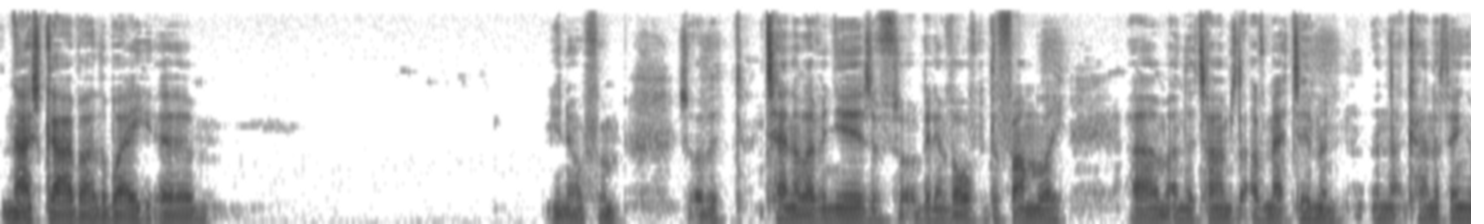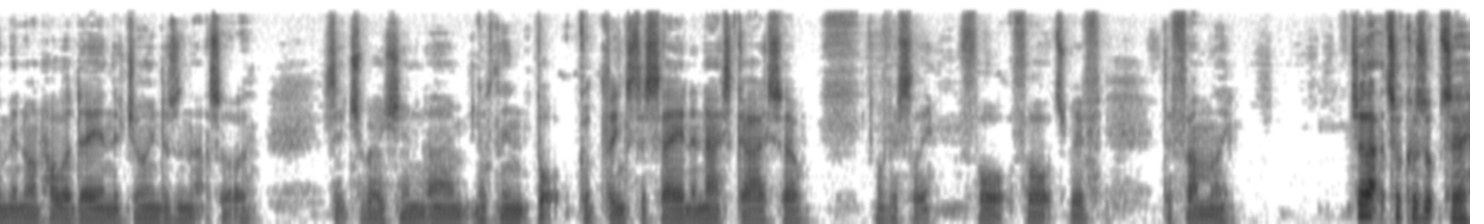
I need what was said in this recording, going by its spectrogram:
nice guy by the way. Um, you know, from sort of the 10, 11 years I've sort of been involved with the family, um, and the times that I've met him and, and that kind of thing. I've been on holiday and they've joined us in that sort of situation. Um, nothing but good things to say and a nice guy. So, obviously, thoughts with the family. So that took us up to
